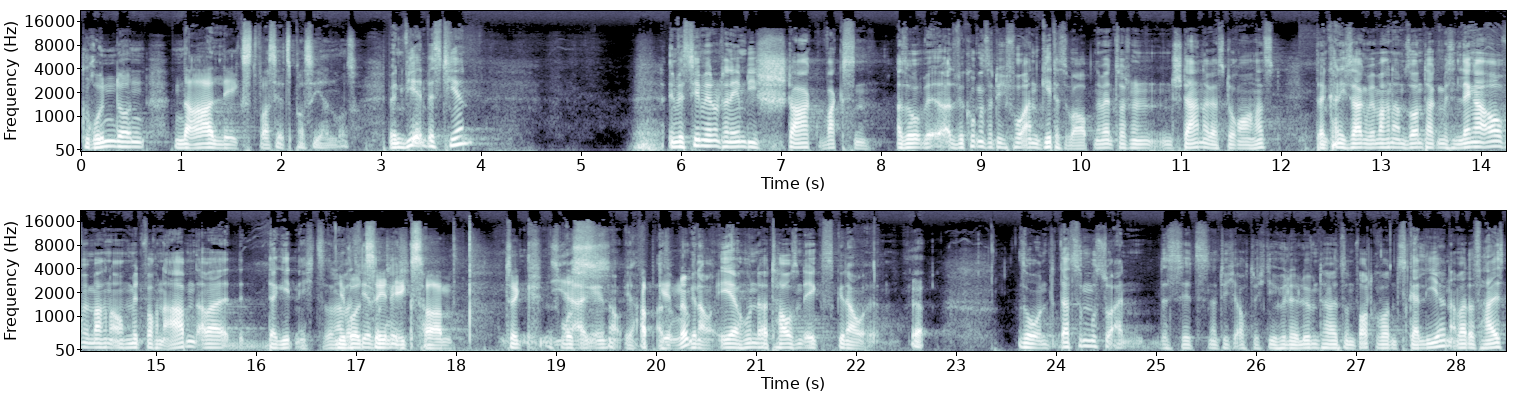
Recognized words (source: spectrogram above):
Gründern nahelegst, was jetzt passieren muss? Wenn wir investieren, investieren wir in Unternehmen, die stark wachsen. Also, also wir gucken uns natürlich vor an, geht das überhaupt? Ne? Wenn du zum Beispiel ein Sterne-Restaurant hast, dann kann ich sagen, wir machen am Sonntag ein bisschen länger auf, wir machen auch Mittwoch und Abend, aber da geht nichts. Ihr wollt 10x haben. Tick, es ja, muss genau, ja. abgehen, also, ne? Genau, eher 100.000x, genau. Ja. So, und dazu musst du, ein, das ist jetzt natürlich auch durch die Hülle der Löwenthal so ein Wort geworden, skalieren, aber das heißt,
